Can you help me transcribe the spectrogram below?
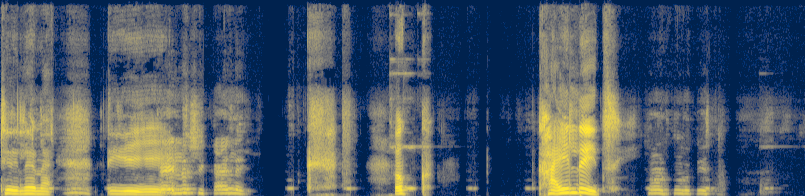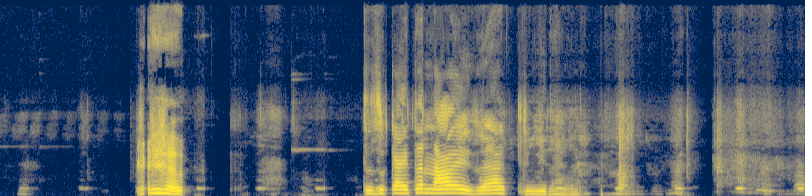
ठेवलं नाही. ते खायलेच तुझं काय तर नाव आहे आठवीला हम्म. मला मित्रांनो, तिथं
